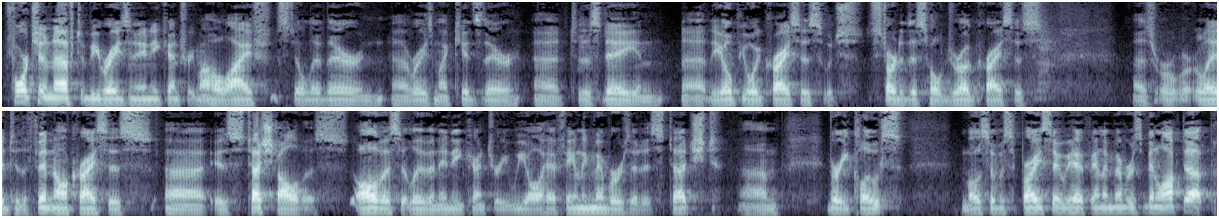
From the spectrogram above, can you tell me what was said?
fortunate enough to be raised in Indian country my whole life, still live there and uh, raise my kids there uh, to this day. And uh, the opioid crisis, which started this whole drug crisis, has led to the fentanyl crisis uh, is touched all of us. All of us that live in Indian country, we all have family members that it's touched um, very close. Most of us probably say we have family members been locked up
